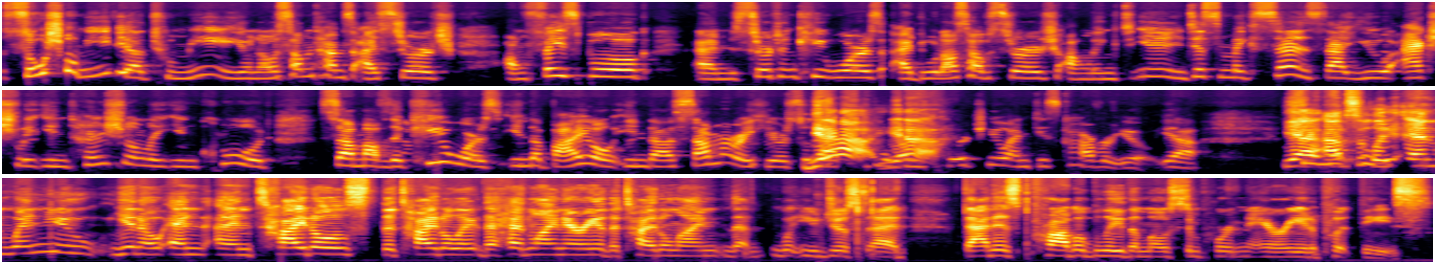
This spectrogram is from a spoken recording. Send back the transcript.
social media to me, you know, sometimes I search on Facebook and certain keywords. I do lots of search on LinkedIn. It just makes sense that you actually intentionally include some of the keywords in the bio in the summary here, so yeah, that yeah. can search you and discover you. Yeah. Yeah, so absolutely. And when you, you know, and and titles, the title, the headline area, the title line, that what you just said, that is probably the most important area to put these.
